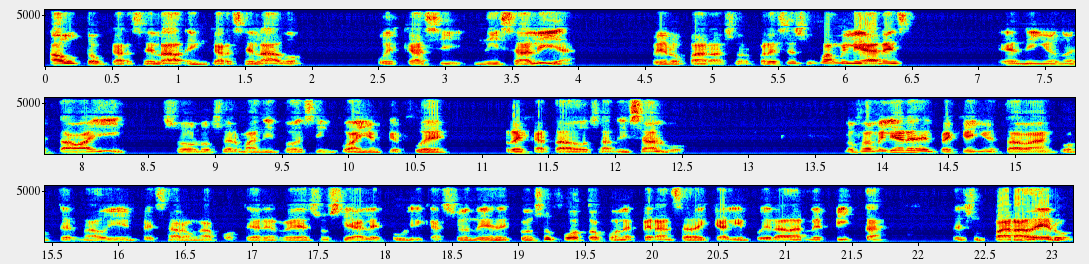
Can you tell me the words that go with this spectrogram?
autoencarcelado, encarcelado, pues casi ni salía pero para sorpresa de sus familiares, el niño no estaba allí, solo su hermanito de cinco años que fue rescatado sano y salvo. Los familiares del pequeño estaban consternados y empezaron a postear en redes sociales publicaciones con su foto con la esperanza de que alguien pudiera darle pista de su paradero,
